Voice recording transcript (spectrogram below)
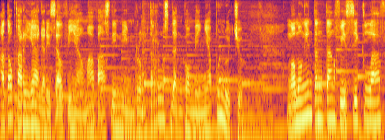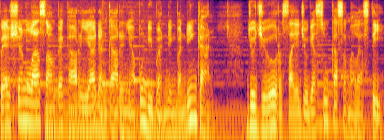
Atau karya dari Selfie Yama pasti nimbrung terus dan komennya pun lucu Ngomongin tentang fisik lah, fashion lah, sampai karya dan karirnya pun dibanding-bandingkan. Jujur, saya juga suka sama Lesti,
